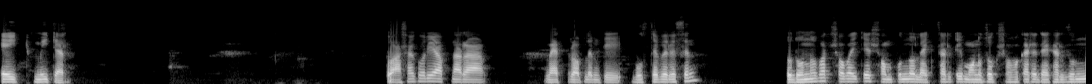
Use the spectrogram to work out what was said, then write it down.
এইট মিটার তো আশা করি আপনারা ম্যাথ প্রবলেমটি বুঝতে পেরেছেন। তো ধন্যবাদ সবাইকে সম্পূর্ণ লেকচারটি মনোযোগ সহকারে দেখার জন্য।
